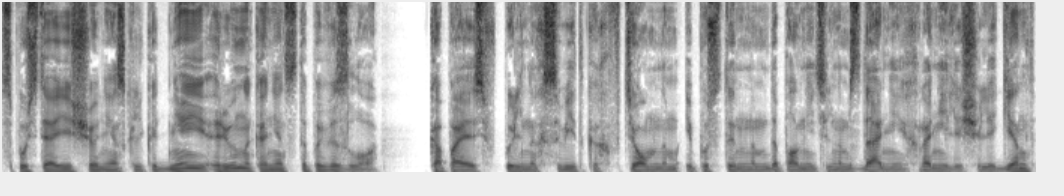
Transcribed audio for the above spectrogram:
Спустя еще несколько дней Рю наконец-то повезло — Копаясь в пыльных свитках в темном и пустынном дополнительном здании хранилища легенд,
